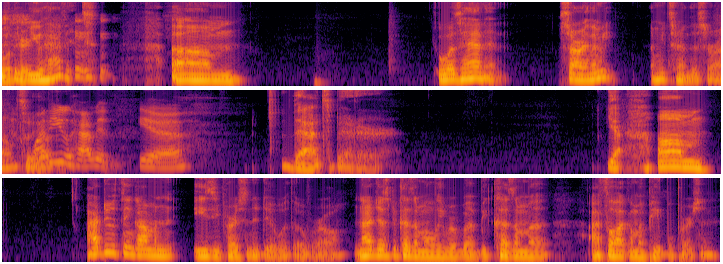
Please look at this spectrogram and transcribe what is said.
Well, there you have it. Um, what's happening? Sorry, let me let me turn this around. So Why do you have it? Yeah. That's better. Yeah. Um I do think I'm an easy person to deal with overall. Not just because I'm a Libra, but because I'm a I feel like I'm a people person.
